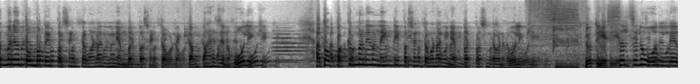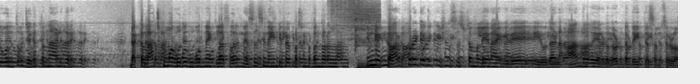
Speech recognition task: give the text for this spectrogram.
ಪಕ್ಕದ ಮನೆ ತೊಂಬತ್ತೈದು ಪರ್ಸೆಂಟ್ ತಗೊಂಡ ನಿನ್ನ ಎಂಬತ್ತು ಪರ್ಸೆಂಟ್ ತಗೊಂಡೆ ಕಂಪ್ಯಾರಿಸನ್ ಹೋಲಿಕೆ. ಅಥವಾ ಪಕ್ಕದ ಮನೆ ನೈಂಟಿ ಪರ್ಸೆಂಟ್ ತಗೊಂಡ ನೀನು ಎಪ್ಪತ್ತು ಪರ್ಸೆಂಟ್ ತಗೊಂಡು ಹೋಲಿಕೆ. ಇವತ್ತು ಎಸ್ ಎಲ್ ಸಿನೂ ಓದಿಲ್ಲದೆ ಇರುವಂತರು ಜಗತ್ತನ್ನ ಆಳಿದ್ದಾರೆ. ಡಾಕ್ಟರ್ ರಾಜ್ಕುಮಾರ್ ಓದಿದ ಮೂರನೇ ಕ್ಲಾಸ್ ಅವ್ರನ್ನ S L C ninety five percent ಬಂದರಲ್ಲ ನಿಮ್ಗೆ ಕಾರ್ಪೊರೇಟ್ ಎಜುಕೇಶನ್ ಸಿಸ್ಟಮ್ ಅಲ್ಲಿ ಏನಾಗಿದೆ? ಈ ಉದಾಹರಣೆ ಆಂಧ್ರದ ಎರಡು ದೊಡ್ಡ ದೈತ್ಯ ಸಂಸ್ಥೆಗಳು.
